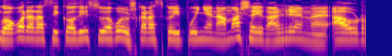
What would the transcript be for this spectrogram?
gogoraraziko dizuegu Euskarazko ipuinen amasei garren aur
